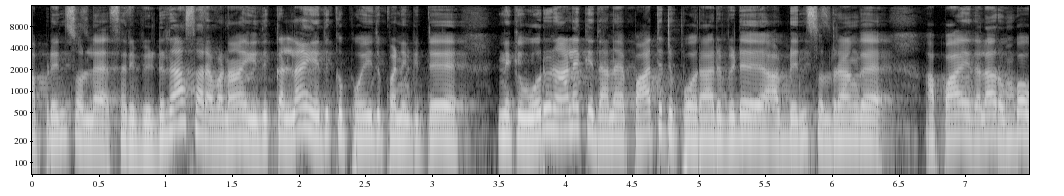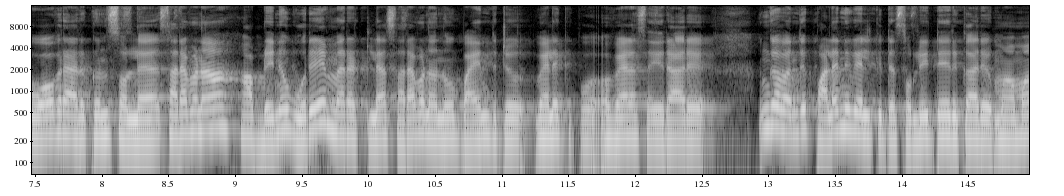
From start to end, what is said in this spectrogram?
அப்படின்னு சொல்ல சரி விடுடா சரவணா இதுக்கெல்லாம் எதுக்கு போய் இது பண்ணிக்கிட்டு? இன்னைக்கு ஒரு நாளைக்கு தானே பார்த்துட்டு போறாரு விடு அப்படின்னு சொல்கிறாங்க அப்பா இதெல்லாம் ரொம்ப ஓவராக இருக்குன்னு சொல்ல சரவணா அப்படின்னு ஒரே மிரட்டில் சரவணனும் பயந்துட்டு வேலைக்கு போ வேலை செய்கிறாரு இங்கே வந்து பழனிவேல் கிட்ட சொல்லிட்டே இருக்காரு மாமா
